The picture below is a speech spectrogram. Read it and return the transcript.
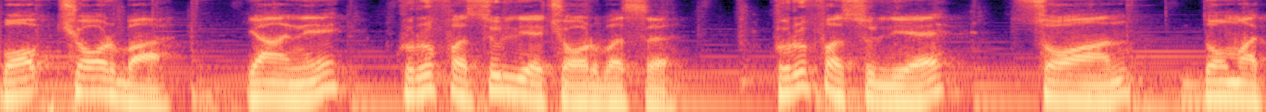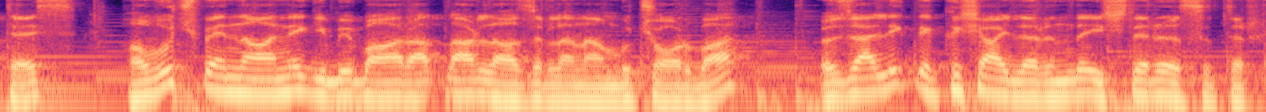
Bob çorba yani kuru fasulye çorbası. Kuru fasulye, soğan, domates, havuç ve nane gibi baharatlarla hazırlanan bu çorba özellikle kış aylarında içleri ısıtır.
